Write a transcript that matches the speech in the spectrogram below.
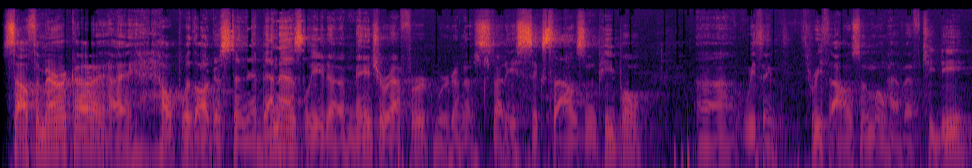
South America, I help with Agustín Ibáñez lead a major effort. We're going to study 6,000 people. Uh, we think 3,000 will have FTD.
